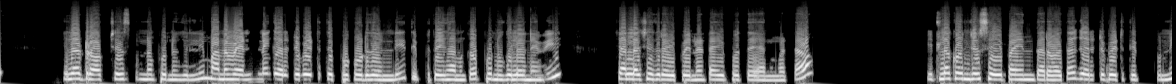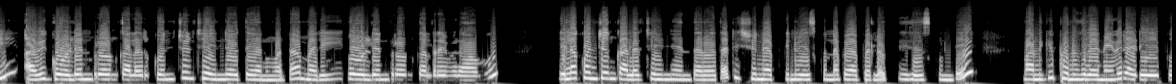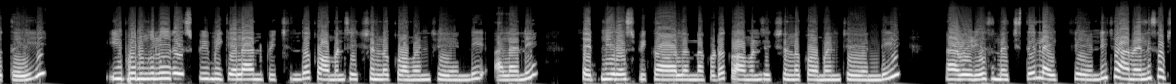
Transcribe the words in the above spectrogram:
ఇలా డ్రాప్ చేసుకున్న పునుగుల్ని మనం వెంటనే గరిటె పెట్టి తిప్పకూడదండి. తిప్పితే కనుక పునుగులు అనేవి చల్ల చెదిరైపోయినట్టు అయిపోతాయి అనమాట ఇట్లా కొంచెం సేపు అయిన తర్వాత గరిటె పెట్టి తిప్పుకుని అవి గోల్డెన్ బ్రౌన్ కలర్ కొంచెం చేంజ్ అవుతాయి అనమాట మరి గోల్డెన్ బ్రౌన్ కలర్ ఏమి రావు. ఇలా కొంచెం కలర్ చేంజ్ అయిన తర్వాత టిష్యూ నాప్కిన్ వేసుకున్న పేపర్లోకి తీసేసుకుంటే మనకి పునుగులు అనేవి రెడీ అయిపోతాయి. ఈ పునుగులు రెసిపీ మీకు ఎలా అనిపించిందో కామెంట్ సెక్షన్లో కామెంట్ చేయండి. అలానే చట్నీ రెసిపీ కావాలన్నా కూడా కామెంట్ సెక్షన్లో కామెంట్ చేయండి. నా వీడియోస్ నచ్చితే లైక్ చేయండి. ఛానల్ని సబ్స్క్రైబ్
